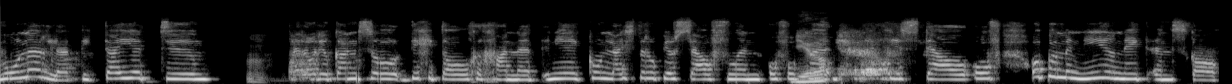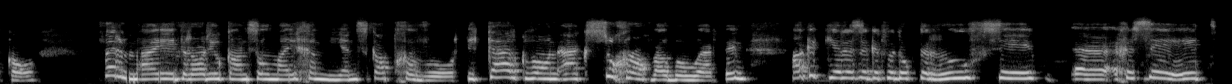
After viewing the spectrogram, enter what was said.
wonderlik die tye toe hmm. Radio Kansel digitaal gegaan het en jy kon luister op jou selfoon of op 'n ja. gestel of op 'n manier net inskakel. Vir my het Radio Kansel my gemeenskap geword, die kerk waaraan ek so graag wou behoort. En elke keer as ek dit vir Dr. Rolf sê, uh gesê het,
